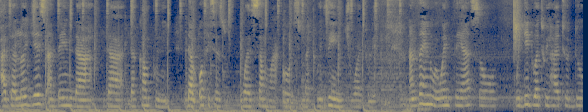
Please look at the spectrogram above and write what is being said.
at the lodges and then the the, the company the offices was somewhere else but within Kiwatule and then we went there so we did what we had to do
